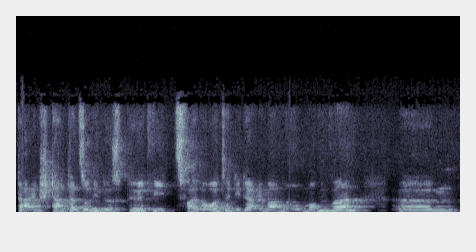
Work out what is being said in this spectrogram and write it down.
da entstand dann so ein inneres Bild, wie zwei Leute, die da immer am Rummobben waren. Ähm,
